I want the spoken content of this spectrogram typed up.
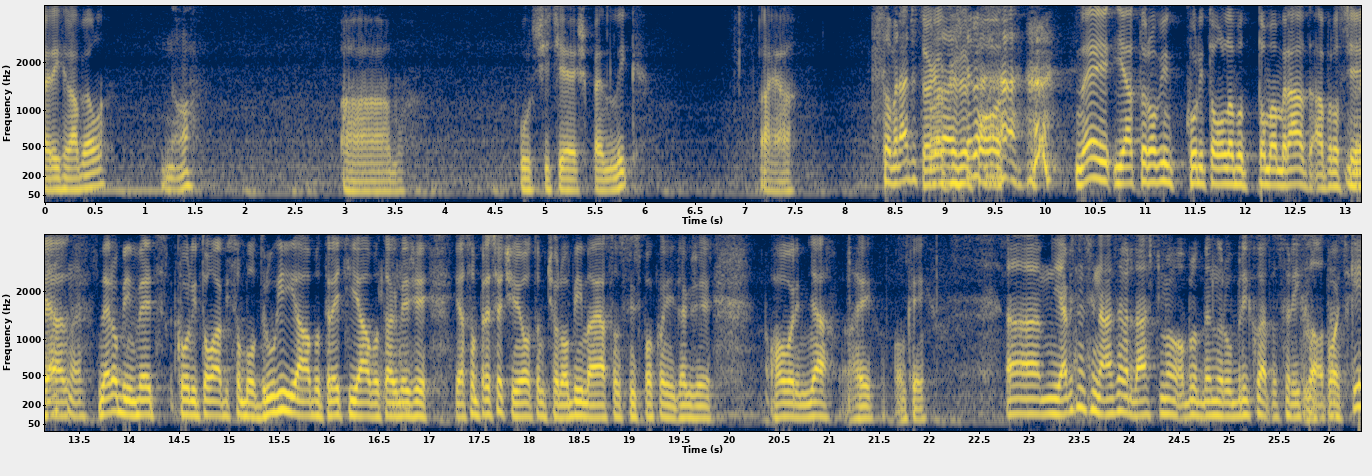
Erich Rabel, No. um, určite Špendlik a ja. Som rád, že si Tak povedal akože po... Ne, ja to robím kvôli tomu, lebo to mám rád a proste No, ja jasné. nerobím vec kvôli tomu, aby som bol druhý alebo tretí, alebo tak, vieš, že ja som presvedčený o tom, čo robím a ja som s tým spokojný, takže hovorím mňa, hej, OK. Um, ja by som si na záver dal ešte moju obľúbenú rubriku a to sú rýchle No, poď. otázky.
